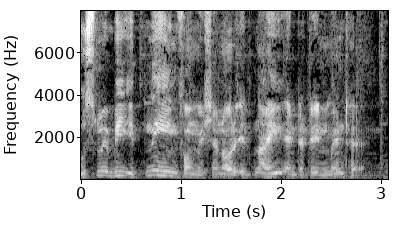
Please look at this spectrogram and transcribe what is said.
उसमें भी इतनी ही इन्फॉर्मेशन और इतना ही एंटरटेनमेंट है।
